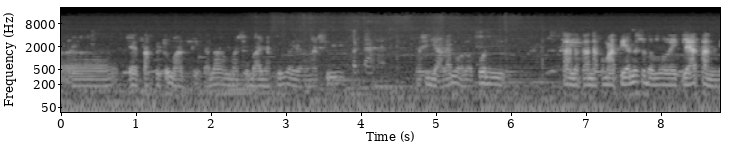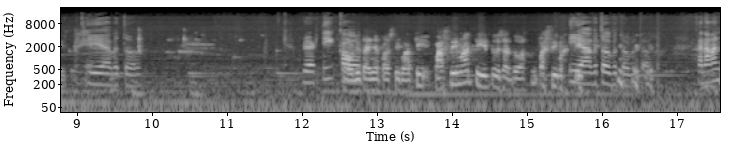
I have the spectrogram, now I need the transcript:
eh, cetak itu mati karena masih banyak juga yang masih bertahan. masih jalan walaupun tanda-tanda kematiannya sudah mulai kelihatan gitu. iya betul berarti Kalau kalau ditanya pasti mati, pasti mati itu satu waktu pasti mati. iya betul betul betul karena kan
